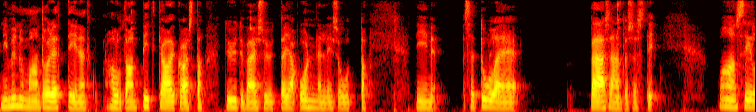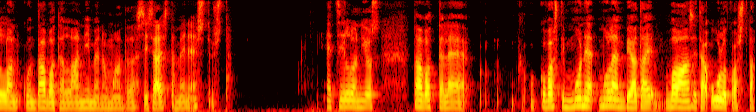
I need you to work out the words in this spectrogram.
nimenomaan todettiin, että kun halutaan pitkäaikaista tyytyväisyyttä ja onnellisuutta, niin se tulee pääsääntöisesti vaan silloin, kun tavoitellaan nimenomaan tätä sisäistä menestystä. Et silloin, jos tavoittelee kovasti mone, molempia tai vaan sitä ulkosta,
